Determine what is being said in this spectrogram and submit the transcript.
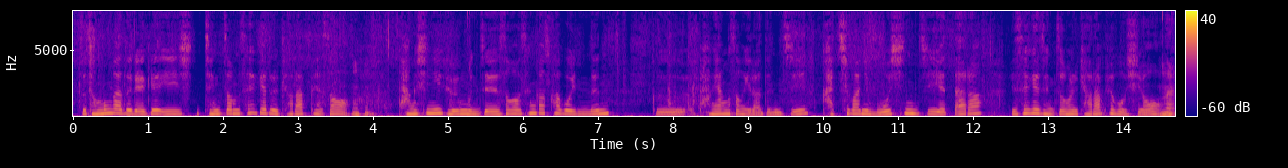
그래서 전문가들에게 이 쟁점 세 개를 결합해서 당신이 교육 문제에서 생각하고 있는 그 방향성이라든지 가치관이 무엇인지에 따라 이 세개 쟁점을 결합해 보시오. 네.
